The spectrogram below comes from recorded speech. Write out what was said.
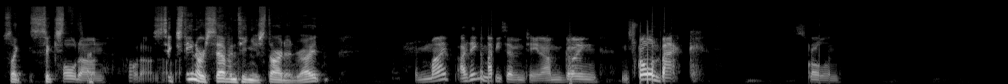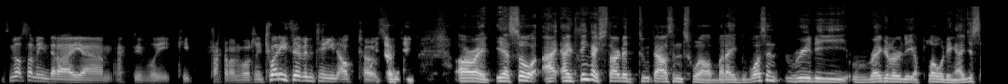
It's like six, hold on, hold on. 16 or 17. You started, right? It might. I think it might be seventeen. I'm going. I'm scrolling back. Scrolling. It's not something that I um actively keep track of, unfortunately. 2017 October. 17. All right. Yeah. So I, I think I started 2012, but I wasn't really regularly uploading. I just,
